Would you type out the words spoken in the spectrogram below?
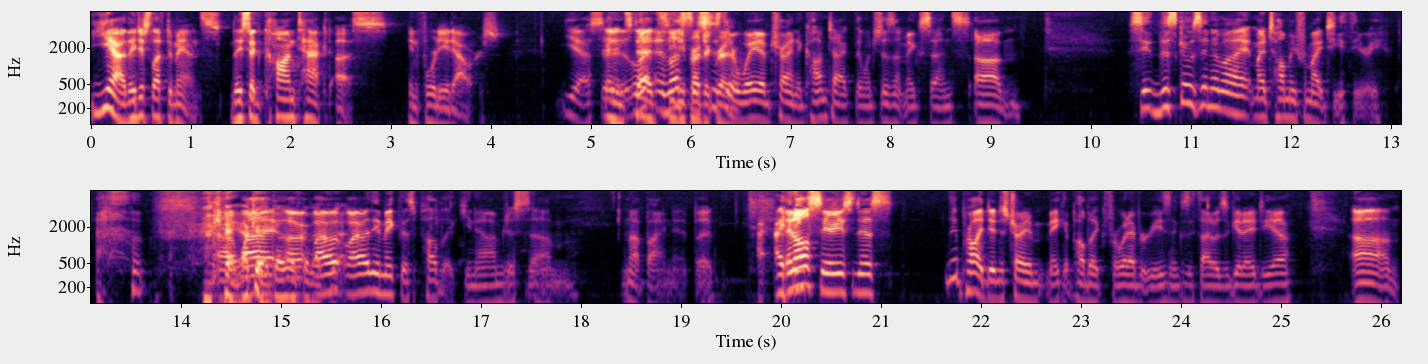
Yeah, they just left demands. They said contact us in 48 hours. Yes, And instead, unless CD Projekt this is Red- their way of trying to contact them, which doesn't make sense. Um, see, this goes into my my Tommy from IT theory. Okay, Uh, why, okay, go- let's uh, go back why, why would they make this public? You know, I'm just um, I'm not buying it. But I, I in think- all seriousness, they probably did just try to make it public for whatever reason because they thought it was a good idea. Um,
